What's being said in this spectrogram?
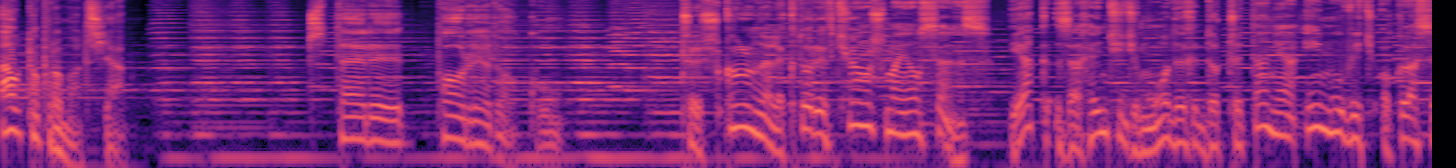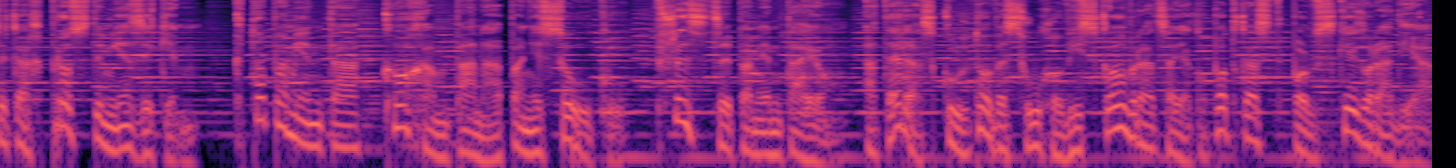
Autopromocja. Cztery pory roku. Czy szkolne lektury wciąż mają sens? Jak zachęcić młodych do czytania i mówić o klasykach prostym językiem? Kto pamięta Kocham Pana, Panie Sułku? Wszyscy pamiętają. A teraz kultowe słuchowisko wraca jako podcast Polskiego Radia.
